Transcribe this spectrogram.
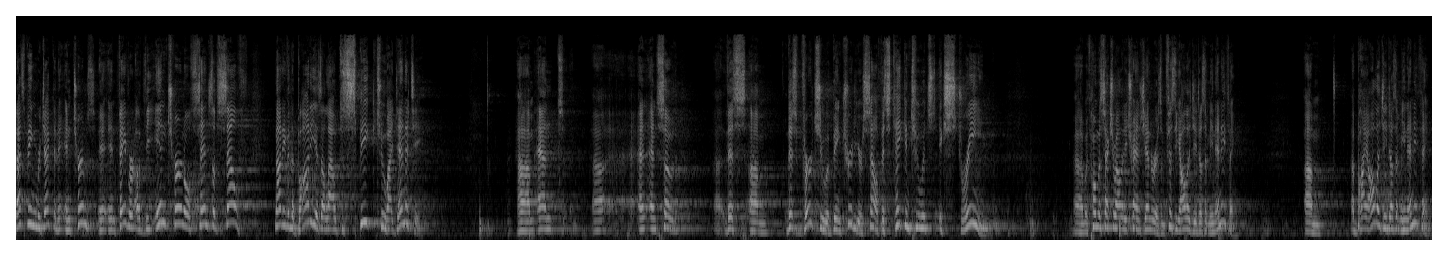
That's being rejected in terms in favor of the internal sense of self. Not even the body is allowed to speak to identity. Um, and, uh, and, and so uh, this, um, this virtue of being true to yourself is taken to its extreme uh, with homosexuality, transgenderism, physiology doesn't mean anything. Um, biology doesn't mean anything.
